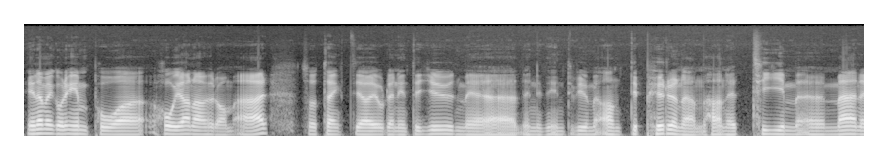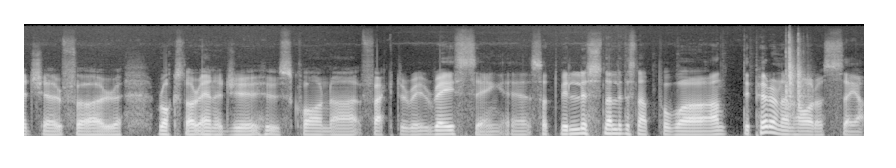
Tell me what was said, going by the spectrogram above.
Innan vi går in på hojarna, hur de är, så tänkte jag gjorde en intervju med, en intervju med Antti Pyrrönen. Han är team eh, manager för Rockstar Energy Husqvarna Factory Racing. Eh, så att vi lyssnar lite snabbt på vad Antti Pyrrönen har att säga.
